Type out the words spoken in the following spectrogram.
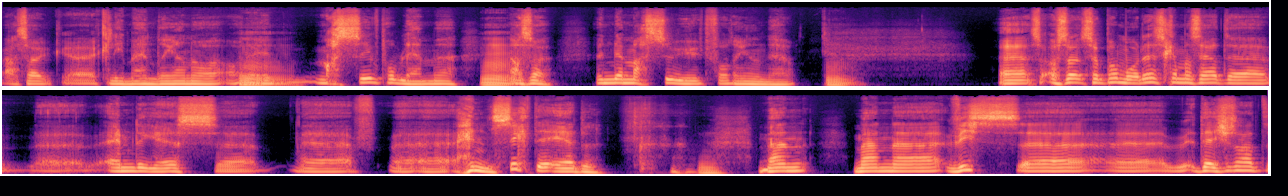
altså klimaendringene og, og Mm. massive problemer. Mm. Altså, det er massive utfordringer der. Mm. Eh, så, så, så på en måte skal man si at eh, MDGs eh, eh, hensikt er edel. Mm. Men, men hvis Det er ikke sånn at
